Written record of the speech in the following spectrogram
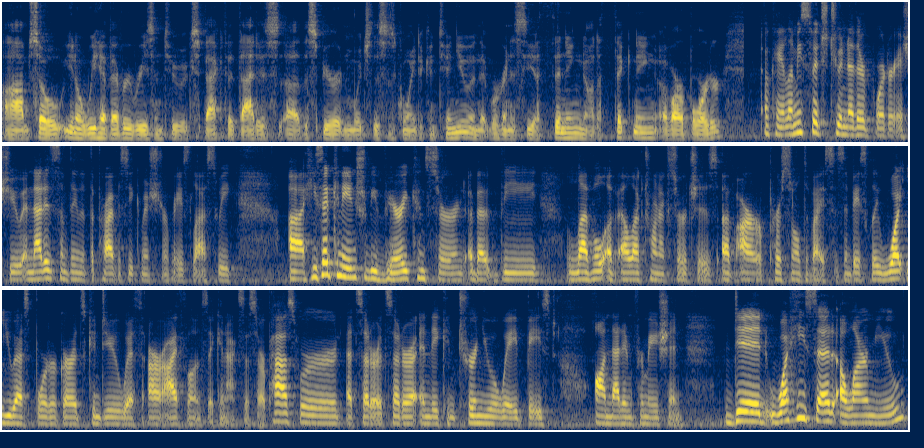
Um, so, you know, we have every reason to expect that that is uh, the spirit in which this is going to continue and that we're going to see a thinning, not a thickening of our border. Okay, let me switch to another border issue, and that is something that the Privacy Commissioner raised last week. Uh, he said Canadians should be very concerned about the level of electronic searches of our personal devices and basically what U.S. border guards can do with our iPhones. They can access our password, et cetera, et cetera, and they can turn you away based on that information. Did what he said alarm you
